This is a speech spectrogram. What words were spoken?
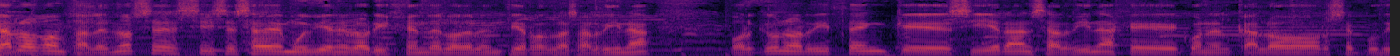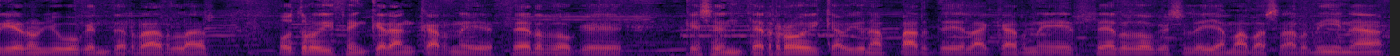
Carlos González, no sé si se sabe muy bien el origen de lo del entierro de la sardina, porque unos dicen que si eran sardinas que con el calor se pudrieron y hubo que enterrarlas, otros dicen que eran carne de cerdo que, que se enterró y que había una parte de la carne de cerdo que se le llamaba sardina.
